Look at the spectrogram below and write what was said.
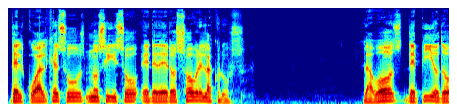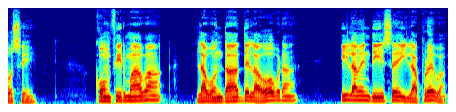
del cual Jesús nos hizo herederos sobre la cruz. La voz de Pío XII confirmaba la bondad de la obra y la bendice y la prueba.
